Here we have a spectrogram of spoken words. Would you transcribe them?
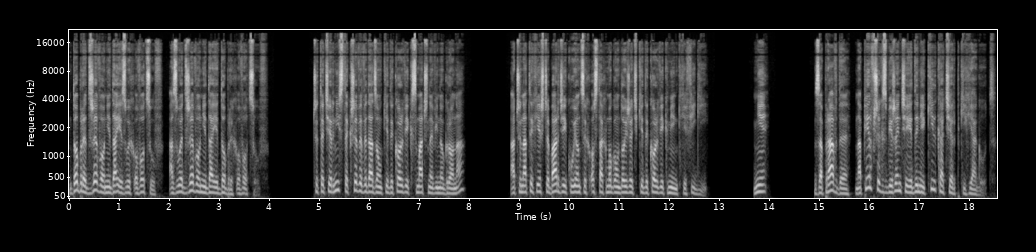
Dobre drzewo nie daje złych owoców, a złe drzewo nie daje dobrych owoców. Czy te cierniste krzewy wydadzą kiedykolwiek smaczne winogrona? A czy na tych jeszcze bardziej kujących ostach mogą dojrzeć kiedykolwiek miękkie figi? Nie. Zaprawdę, na pierwszych zbierzęcie jedynie kilka cierpkich jagód.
